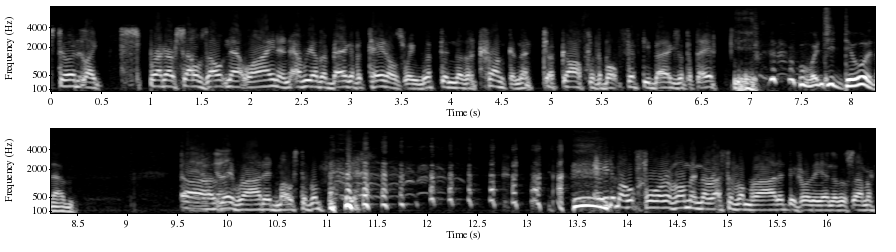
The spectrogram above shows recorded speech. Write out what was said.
stood like spread ourselves out in that line. And every other bag of potatoes we whipped into the trunk, and then took off with about fifty bags of potatoes. what'd you do with them? Uh, they rotted, most of them. Ate about four of them, and the rest of them rotted before the end of the summer.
